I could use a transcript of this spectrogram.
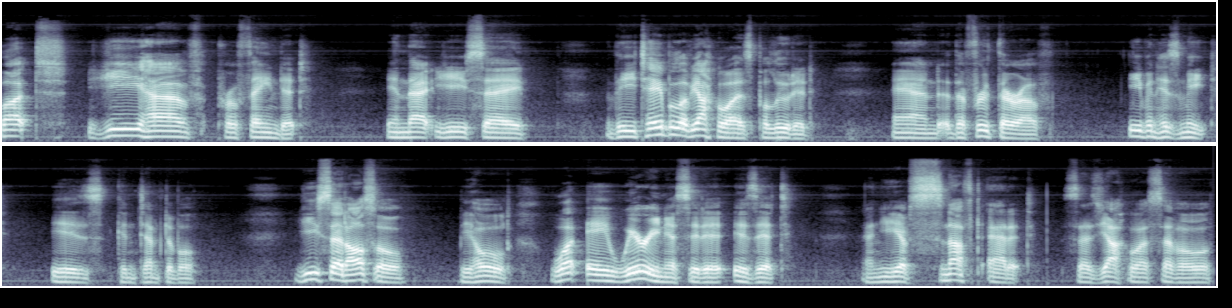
But ye have profaned it, in that ye say, The table of Yahweh is polluted, and the fruit thereof, even his meat, is contemptible. Ye said also, Behold, what a weariness it is it, and ye have snuffed at it, says Yahweh Sevaoth.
